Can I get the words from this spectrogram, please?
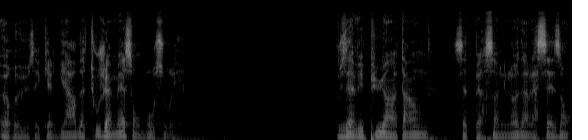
heureuse et qu'elle garde à tout jamais son beau sourire. Vous avez pu entendre cette personne-là dans la saison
